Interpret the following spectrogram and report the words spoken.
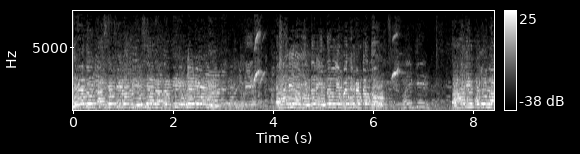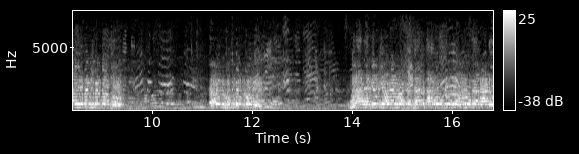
లేదు కేసీఆర్ ఈరోజు చేశాను కాబట్టి కానీ ఒక ఇద్దరు ఇతరులు ఇబ్బంది పెట్టద్దు. తాగి కుటుంబాలను ఇబ్బంది పెట్టద్దు. కాబట్టి గుర్తుపెట్టుకోండి. నా దగ్గరికి ఎవరైనా వచ్చిందని తాగొస్తుంది రెండోసారి రాడు.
